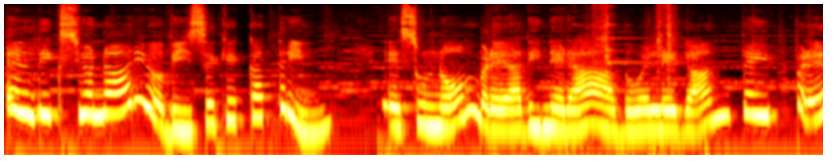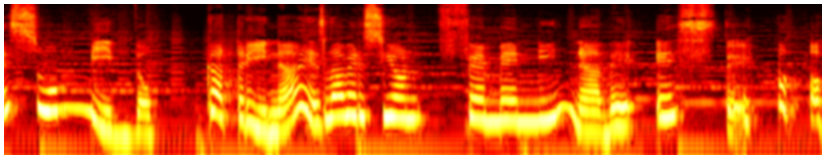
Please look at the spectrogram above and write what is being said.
El diccionario dice que Catrín es un hombre adinerado, elegante y presumido. Katrina es la versión femenina de este.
